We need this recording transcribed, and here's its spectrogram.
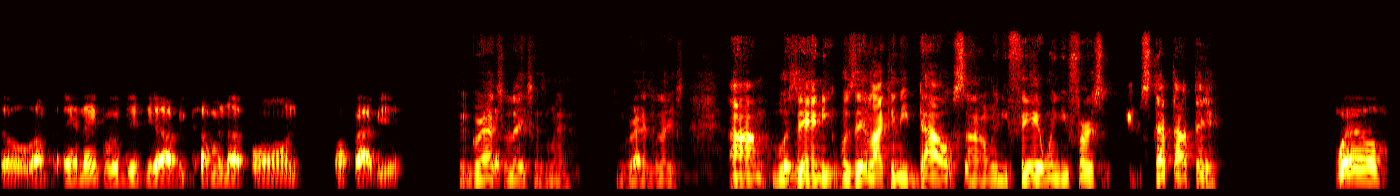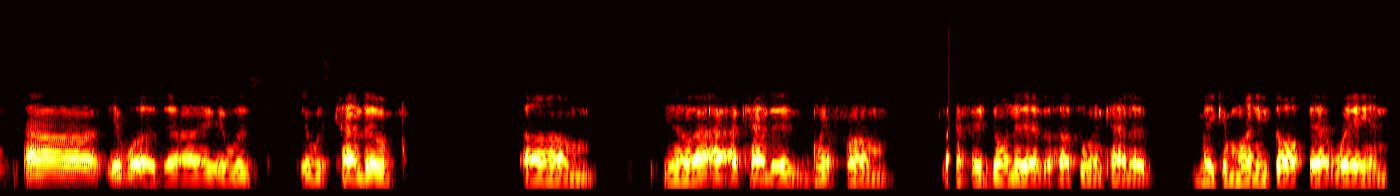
So, um, in April of this year, I'll be coming up on on five years. Congratulations, man. Congratulations. Um, was there any was there like any doubts, um, any fear when you first stepped out there? Well, uh, it was. Uh, it was. It was kind of. Um, you know, I, I kind of went from, like I said, doing it as a hustle and kind of making monies off that way, and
